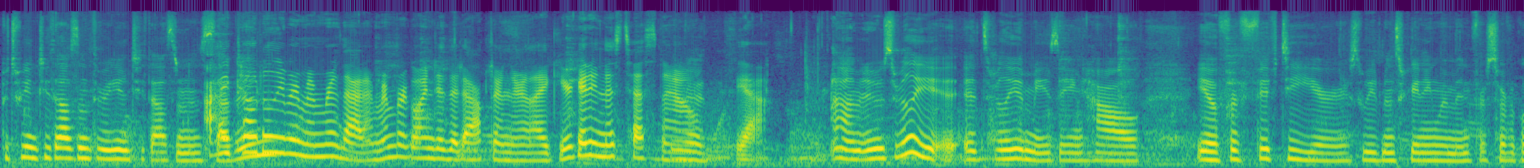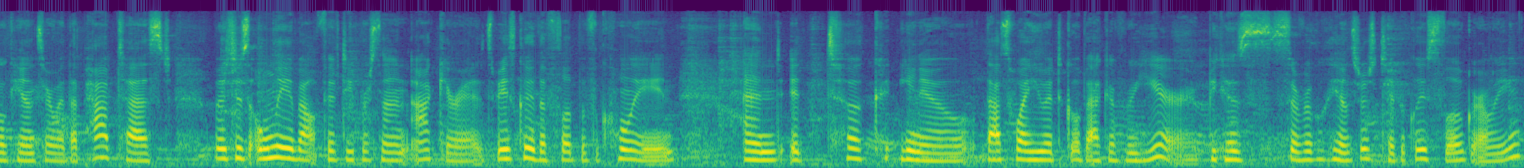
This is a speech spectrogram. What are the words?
between 2003 and 2007 i totally remember that. I remember going to the doctor and they're like you're getting this test now. Yeah, yeah. Um, it was really it's really amazing how you know, for 50 years, we've been screening women for cervical cancer with a Pap test, which is only about 50% accurate. It's basically the flip of a coin. And it took, you know, that's why you had to go back every year because cervical cancer is typically slow growing.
